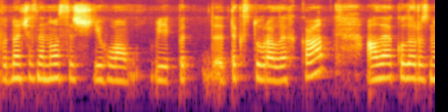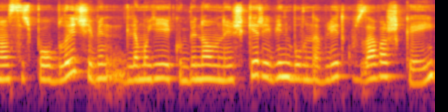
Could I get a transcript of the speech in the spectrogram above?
водночас наносиш його, якби е, текстура легка, але коли розносиш по обличчі, він для моєї комбінованої шкіри він був на влітку заважкий.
